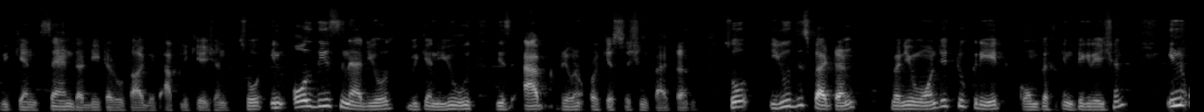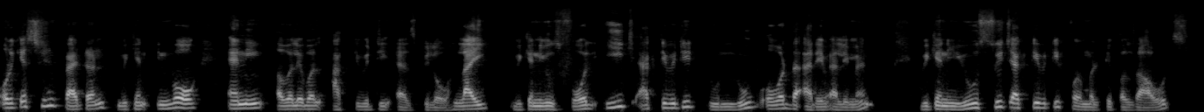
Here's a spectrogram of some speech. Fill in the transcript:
we can send the data to target application. So in all these scenarios, we can use this app-driven orchestration pattern. So use this pattern when you wanted to create complex integration. In orchestration pattern, we can invoke any available activity as below. Like we can use for each activity to loop over the array element. We can use switch activity for multiple routes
